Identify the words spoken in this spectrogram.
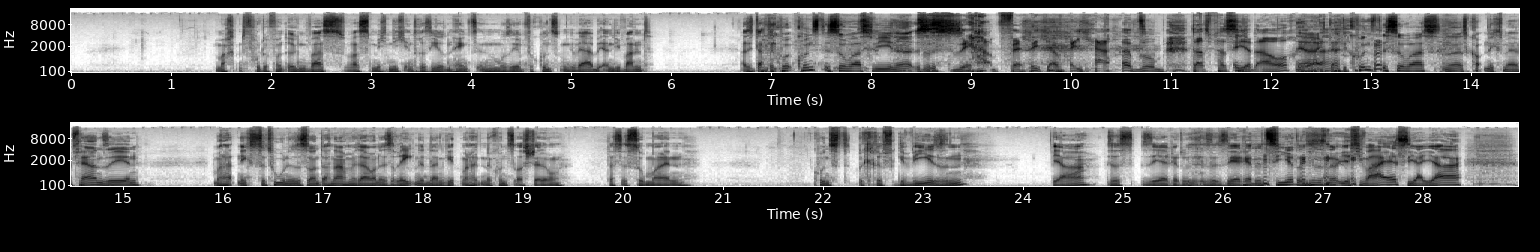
macht ein Foto von irgendwas, was mich nicht interessiert und hängt es im Museum für Kunst und Gewerbe an die Wand. Also ich dachte, Kunst ist sowas wie, ne? Das, das ist, ist, sehr abfällig, aber ja, so, das passiert ich, auch. Ja, ja, ich dachte, Kunst ist sowas, ne? es kommt nichts mehr im Fernsehen, man hat nichts zu tun, es ist Sonntagnachmittag und es regnet, dann geht man halt in eine Kunstausstellung. Das ist so mein Kunstbegriff gewesen. Ja, es ist sehr, redu es ist sehr reduziert und es ist nur, ich weiß, ja, ja.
